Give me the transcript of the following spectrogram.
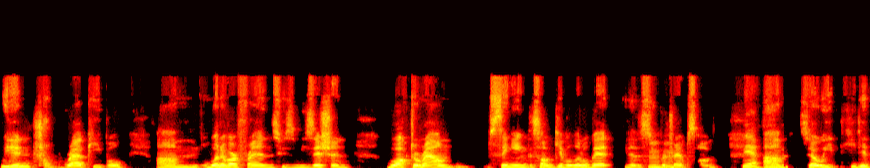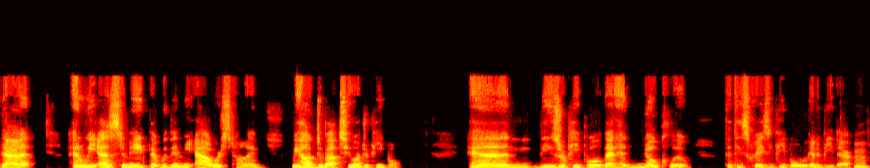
We didn't grab people. Um, one of our friends, who's a musician, walked around singing the song "Give a Little Bit," you know, the Supertramp mm-hmm. song. Yeah. Um, so we he did that, and we estimate that within the hour's time, we hugged about 200 people, and these were people that had no clue that these crazy people were going to be there. Mm.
